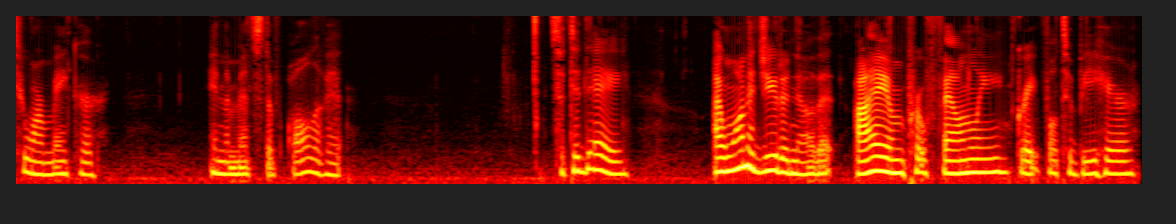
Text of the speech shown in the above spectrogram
to our maker in the midst of all of it? So today, I wanted you to know that I am profoundly grateful to be here.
